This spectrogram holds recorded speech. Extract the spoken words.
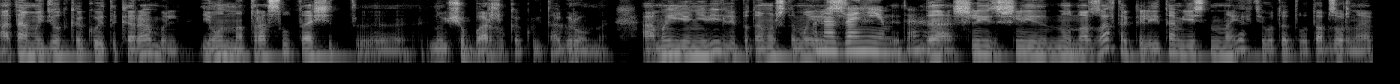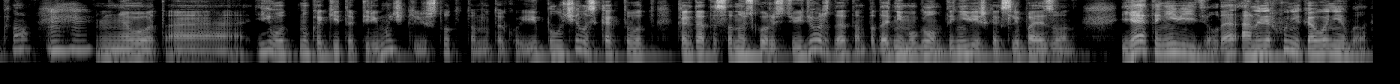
а там идет какой-то корабль, и он на трассу тащит, э, ну, еще баржу какую-то огромную. А мы ее не видели, потому что мы... Она за ним, да? Да, шли, шли, ну, нас завтракали, и там есть на яхте вот это вот обзорное окно. Угу. Вот. А, и вот, ну, какие-то перемычки или что-то там, ну, такое. И получилось как-то вот, когда ты с одной скоростью идешь, да, там, под одним углом, ты не видишь, как слепая зона. Я это не видел, да, а наверху никого не было.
